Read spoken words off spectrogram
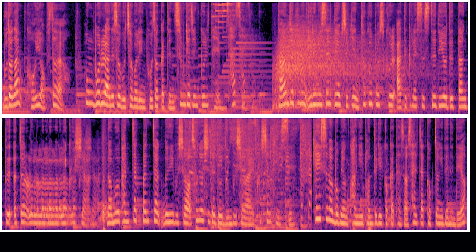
묻어남 거의 없어요 홍보를 안 해서 묻혀버린 보석 같은 숨겨진 꿀템 사살. 다음 제품은 이름이 쓸데없이 낀 투쿨포스쿨 아트클래스 스튜디오 드땅뜨 어쩌랄랄랄랄랄라 쿠션 너무 반짝반짝 눈이 부셔 소녀시대도 눈부셔야 할 쿠션 케이스 케이스만 보면 광이 번뜩일 것 같아서 살짝 걱정이 되는데요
